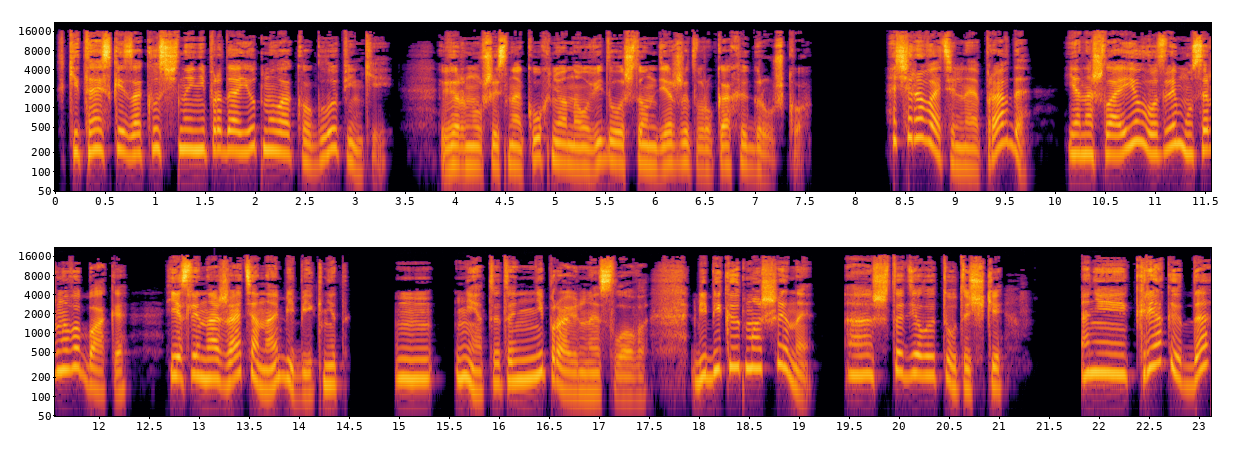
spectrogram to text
«В китайской закусочной не продают молоко, глупенький». Вернувшись на кухню, она увидела, что он держит в руках игрушку. «Очаровательная, правда? Я нашла ее возле мусорного бака. Если нажать, она бибикнет». М «Нет, это неправильное слово. Бибикают машины. А что делают уточки? Они крякают, да?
